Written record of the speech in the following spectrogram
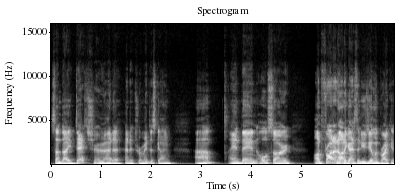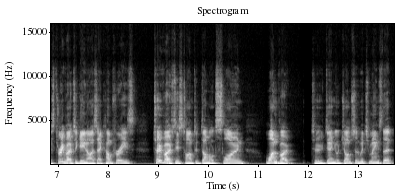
Sunday Dech, who had a had a tremendous game, um, and then also on Friday night against the New Zealand Breakers, three votes again Isaac Humphries, two votes this time to Donald Sloan, one vote to Daniel Johnson, which means that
